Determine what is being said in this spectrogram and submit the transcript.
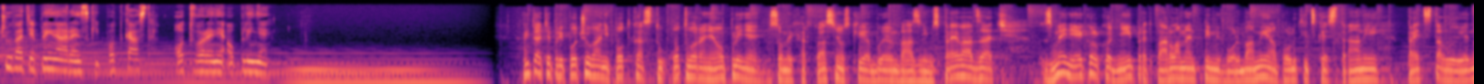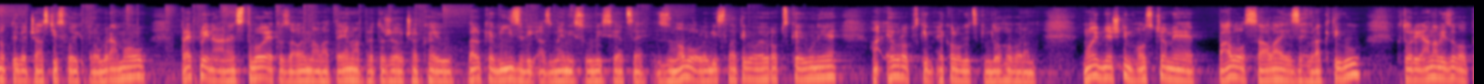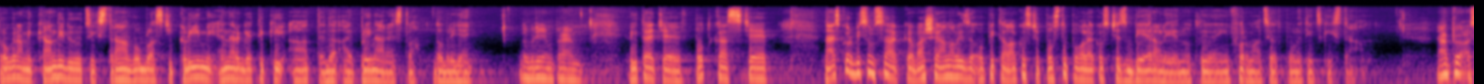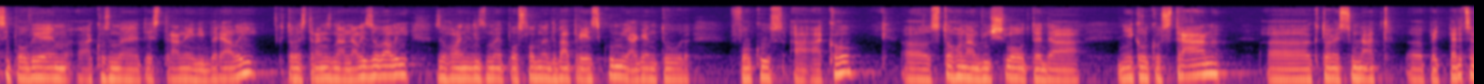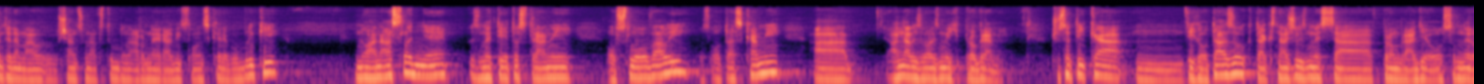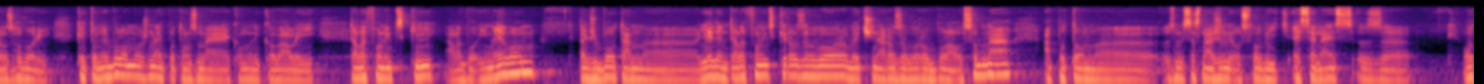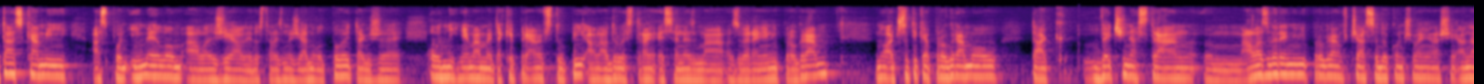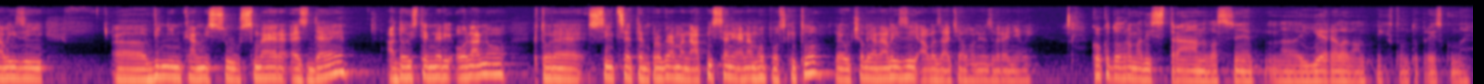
Počúvate plinárenský podcast Otvorenie o plyne. Vítajte pri počúvaní podcastu Otvorenie o plyne. Som Richard Kvasňovský a budem vás ním sprevádzať. Sme niekoľko dní pred parlamentnými voľbami a politické strany predstavujú jednotlivé časti svojich programov. Pre plynárenstvo je to zaujímavá téma, pretože očakajú veľké výzvy a zmeny súvisiace s novou legislatívou Európskej únie a Európskym ekologickým dohovorom. Mojím dnešným hostom je Pavol Salaj z Euraktivu, ktorý analyzoval programy kandidujúcich strán v oblasti klímy, energetiky a teda aj plynárenstva. Dobrý deň. Dobrý deň, prajem. Vítajte v podcaste. Najskôr by som sa k vašej analýze opýtal, ako ste postupovali, ako ste zbierali jednotlivé informácie od politických strán. Najprv asi poviem, ako sme tie strany vyberali, ktoré strany sme analyzovali. Zohľadnili sme posledné dva prieskumy agentúr Focus a AKO. Z toho nám vyšlo teda niekoľko strán, e, ktoré sú nad 5%, e, teda majú šancu na vstup do Národnej rady Slovenskej republiky. No a následne sme tieto strany oslovovali s otázkami a analyzovali sme ich programy. Čo sa týka mm, tých otázok, tak snažili sme sa v prvom rade o osobné rozhovory. Keď to nebolo možné, potom sme komunikovali telefonicky alebo e-mailom Takže bol tam e, jeden telefonický rozhovor, väčšina rozhovorov bola osobná a potom e, sme sa snažili osloviť SNS s otázkami, aspoň e-mailom, ale žiaľ, nedostali sme žiadnu odpoveď, takže od nich nemáme také priame vstupy, ale na druhej strane SNS má zverejnený program. No a čo sa týka programov, tak väčšina strán mala zverejnený program v čase dokončovania našej analýzy. E, výnimkami sú Smer SD, a do istej miery Olano, ktoré síce ten program má napísaný a nám ho poskytlo pre účely analýzy, ale zatiaľ ho nezverejnili. Koľko dohromady strán vlastne e, je relevantných v tomto prieskume?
